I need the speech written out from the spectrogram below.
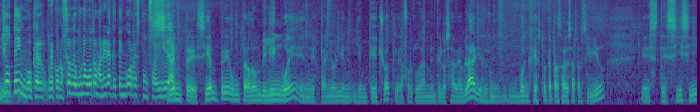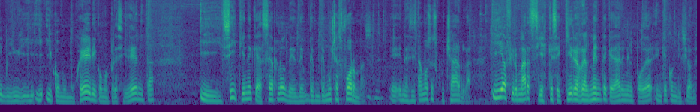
yo tengo que reconocer de una u otra manera que tengo responsabilidad. Siempre, siempre un perdón bilingüe en español y en, quechua, que afortunadamente lo sabe hablar y ese es un, buen gesto que ha pasado desapercibido. Este, sí, sí, y como mujer y como presidenta. Y sí, tiene que hacerlo de, muchas formas. Eh, necesitamos escucharla y afirmar si es que se quiere realmente quedar en el poder, en qué condiciones.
